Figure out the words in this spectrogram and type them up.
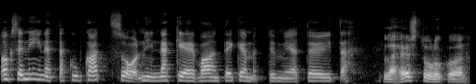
Onko se niin, että kun katsoo, niin näkee vaan tekemättömiä töitä? Lähestulkoon.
